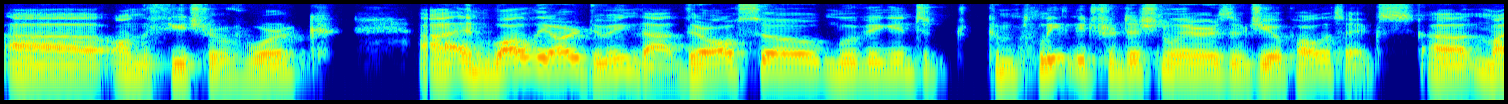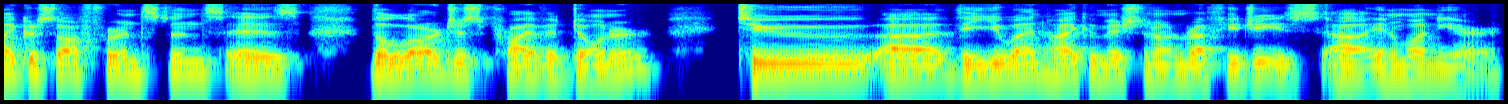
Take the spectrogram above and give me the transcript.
uh, on the future of work. Uh, and while they are doing that, they're also moving into completely traditional areas of geopolitics. Uh, Microsoft, for instance, is the largest private donor to uh, the UN High Commission on Refugees uh, in one year.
